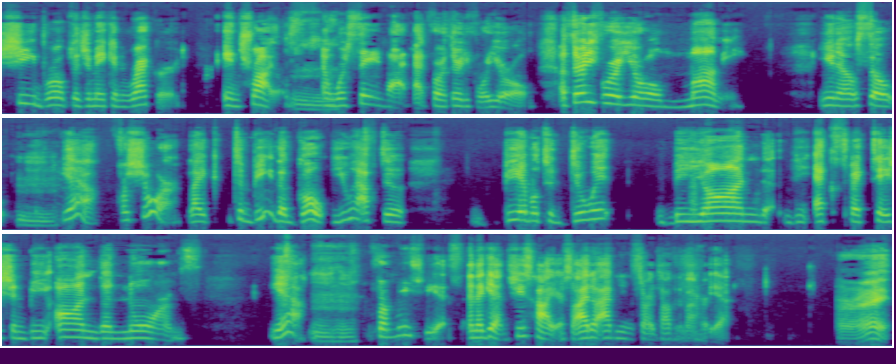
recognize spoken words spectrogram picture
She broke the Jamaican record in trials, Mhm. and we're saying that at, for a 34 year old, a 34 year old mommy. You know, so Mhm. yeah, for sure. Like to be the goat, you have to be able to do it beyond the expectation, beyond the norms. Yeah, Mhm. for me, she is. And again, she's higher, so I don't. I haven't even started talking about her yet. All right.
